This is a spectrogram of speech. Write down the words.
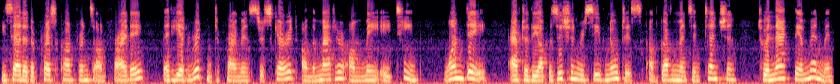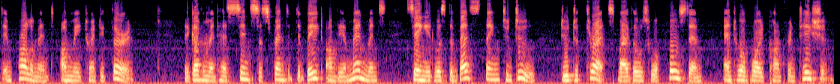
He said at a press conference on Friday that he had written to Prime Minister Skerrit on the matter on May 18th, one day after the opposition received notice of government's intention to enact the amendment in Parliament on May 23rd. The government has since suspended debate on the amendments, saying it was the best thing to do due to threats by those who opposed them and to avoid confrontation.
